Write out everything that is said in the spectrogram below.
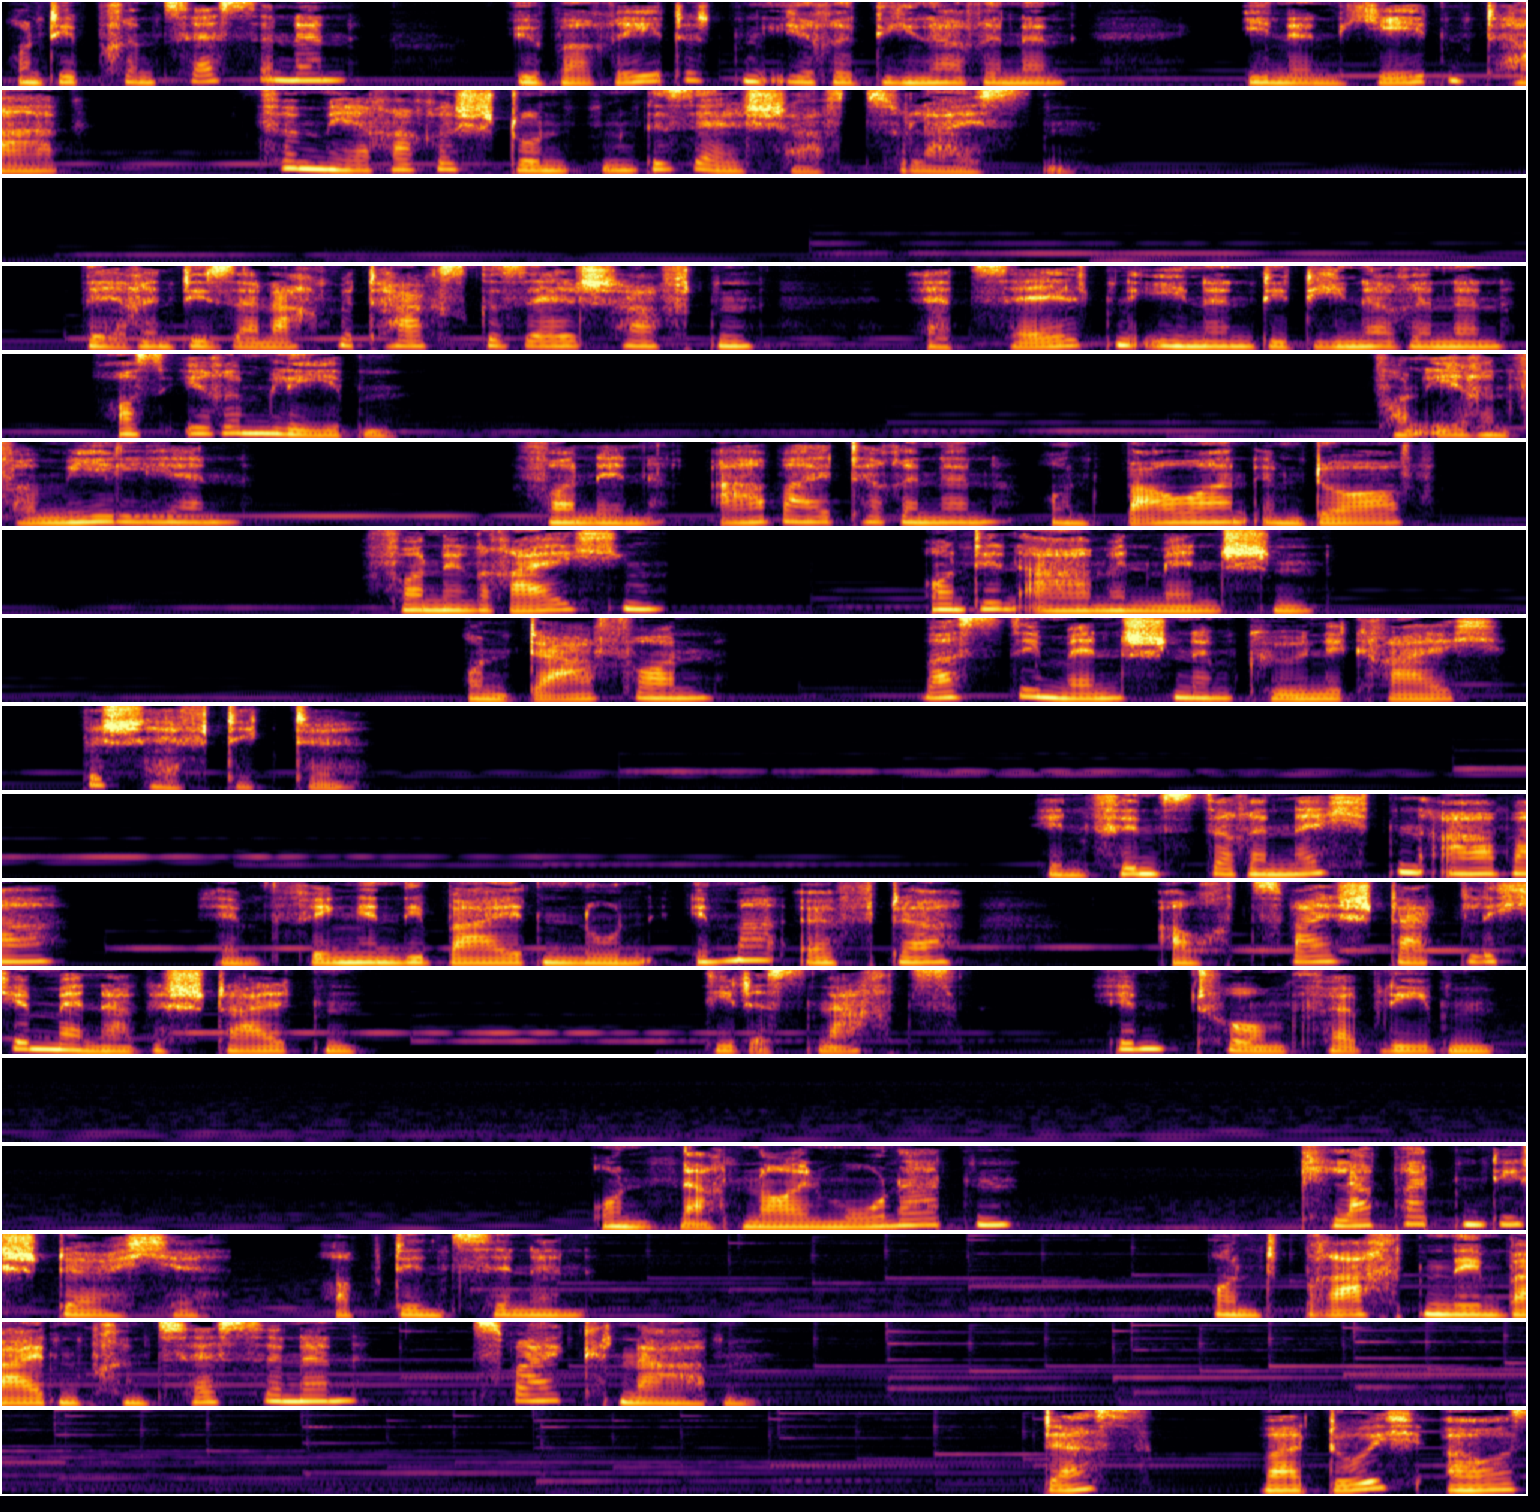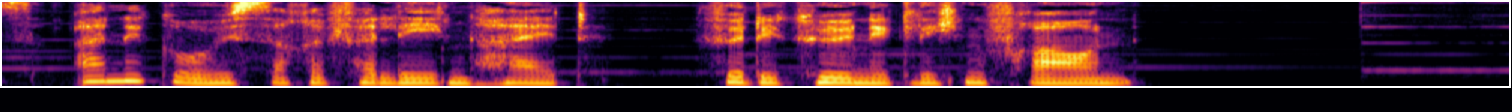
Und die Prinzessinnen überredeten ihre Dienerinnen, ihnen jeden Tag für mehrere Stunden Gesellschaft zu leisten. Während dieser Nachmittagsgesellschaften erzählten ihnen die Dienerinnen aus ihrem Leben, von ihren Familien, von den Arbeiterinnen und Bauern im Dorf, von den reichen und den armen Menschen und davon, was die Menschen im Königreich beschäftigte. In finsteren Nächten aber empfingen die beiden nun immer öfter auch zwei stattliche Männergestalten, die des Nachts im Turm verblieben. Und nach neun Monaten klapperten die Störche ob den Zinnen und brachten den beiden Prinzessinnen zwei Knaben. Das war durchaus eine größere Verlegenheit für die königlichen Frauen.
